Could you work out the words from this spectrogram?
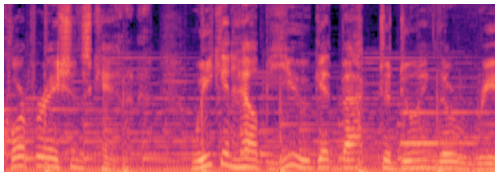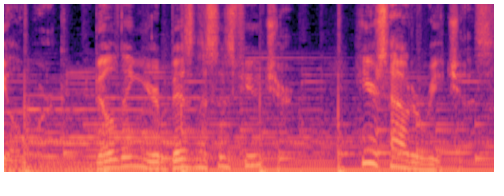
Corporations Canada, we can help you get back to doing the real work, building your business's future. Here's how to reach us.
